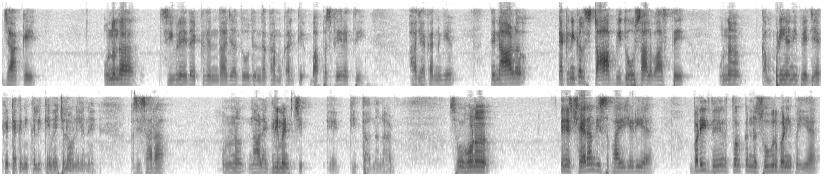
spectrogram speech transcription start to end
ਜਾ ਕੇ ਉਹਨਾਂ ਦਾ ਸੀਵਰੇਜ ਦਾ ਇੱਕ ਦਿਨ ਦਾ ਜਾਂ ਦੋ ਦਿਨ ਦਾ ਕੰਮ ਕਰਕੇ ਵਾਪਸ ਫੇਰ ਇੱਥੇ ਆ ਜਾ ਕਰਨਗੀਆਂ। ਤੇ ਨਾਲ ਟੈਕਨੀਕਲ ਸਟਾਫ ਵੀ 2 ਸਾਲ ਵਾਸਤੇ ਉਹਨਾਂ ਕੰਪਨੀਆਂ ਨਹੀਂ ਭੇਜਿਆ ਕਿ ਟੈਕਨੀਕਲੀ ਕਿਵੇਂ ਚਲਾਉਣੀਆਂ ਨੇ। ਅਸੀਂ ਸਾਰਾ ਉਹਨਾਂ ਨਾਲ- ਨਾਲ ਐਗਰੀਮੈਂਟ 'ਚ ਕੀਤਾ ਉਹਨਾਂ ਨਾਲ। ਸੋ ਹੁਣ ਇਹ ਸ਼ਹਿਰਾਂ ਦੀ ਸਫ਼ਾਈ ਜਿਹੜੀ ਹੈ, ਬੜੀ ਦੇਰ ਤੋਂ ਇੱਕ ਨਸੂਰ ਬਣੀ ਪਈ ਹੈ।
